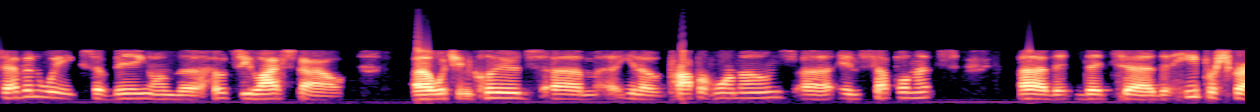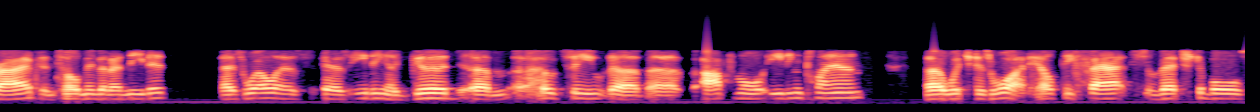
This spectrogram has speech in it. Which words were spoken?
seven weeks of being on the Hotze lifestyle, uh, which includes um, you know proper hormones uh, and supplements uh, that that uh, that he prescribed and told me that I needed, as well as as eating a good um, Hotze uh, uh, optimal eating plan, uh, which is what healthy fats, vegetables,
